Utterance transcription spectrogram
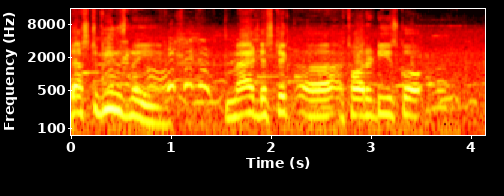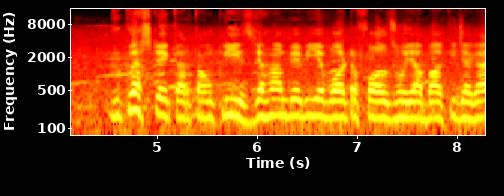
डस्टबिन्स नहीं है। मैं डिस्ट्रिक्ट अथॉरिटीज़ को रिक्वेस्ट एक करता हूँ प्लीज़ यहाँ पे भी ये वाटरफॉल्स हो या बाकी जगह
